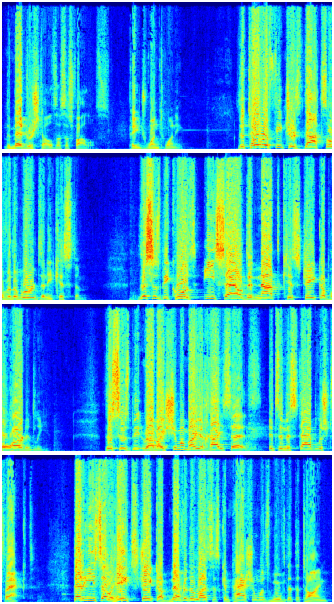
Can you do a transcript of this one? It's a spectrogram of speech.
the Medrash tells us as follows, page 120. The Torah features dots over the words and he kissed him. This is because Esau did not kiss Jacob wholeheartedly. This is Rabbi Shimon Bar Yochai says it's an established fact that Esau hates Jacob. Nevertheless, his compassion was moved at the time,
